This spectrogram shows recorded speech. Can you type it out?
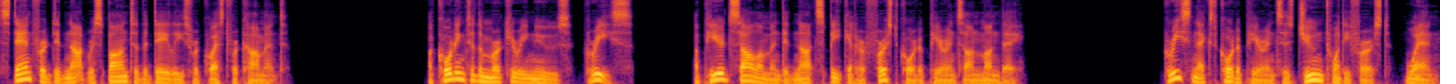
Stanford did not respond to the Daily's request for comment. According to the Mercury News, Gries appeared solemn and did not speak at her first court appearance on Monday. Gries' next court appearance is June 21, when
